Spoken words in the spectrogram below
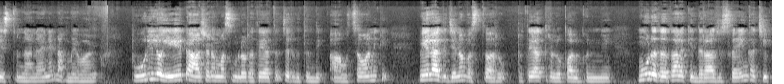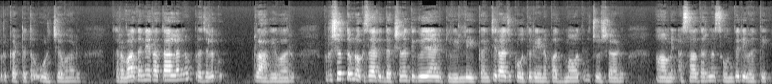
చేస్తున్నానని నమ్మేవాడు. పూరిలో ఏటా ఆషాఢ మాసంలో రథయాత్ర జరుగుతుంది. ఆ ఉత్సవానికి వేలాది జనం వస్తారు. రథయాత్రలో పాల్గొని మూడు రథాల కింద రాజు స్వయంగా చీపురు కట్టతో ఊడ్చేవాడు. తర్వాతనే రథాలను ప్రజలకు లాగేవారు పురుషోత్తముడు ఒకసారి దక్షిణ దిగ్విజయానికి వెళ్ళి కంచిరాజు కూతురైన పద్మావతిని చూశాడు. ఆమె అసాధారణ సౌందర్యవతి.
